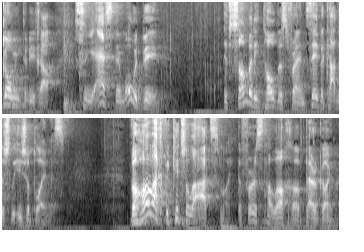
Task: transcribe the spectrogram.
going to be chal. So he asked him, what would be if somebody told his friend, save say v'kadosh li'isha ploinus. V'halach v'kitchel atzmai, the first halacha of Parakoimer.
